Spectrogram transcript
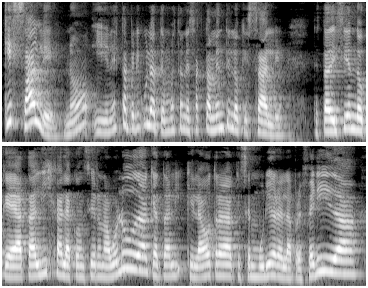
¿Qué sale, no? Y en esta película te muestran exactamente lo que sale. Te está diciendo que a tal hija la considera una boluda, que, a tal, que la otra que se murió era la preferida,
